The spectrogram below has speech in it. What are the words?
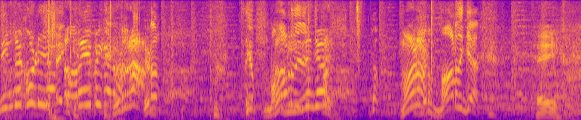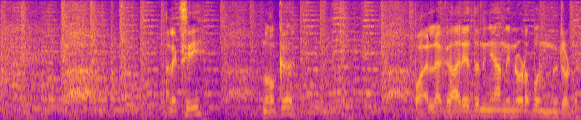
നിന്റെ കൊണ്ട് ഞാൻ അലക്സി നോക്ക്. പല കാര്യത്തിനും ഞാൻ നിന്നോടൊപ്പം നിന്നിട്ടുണ്ട്.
